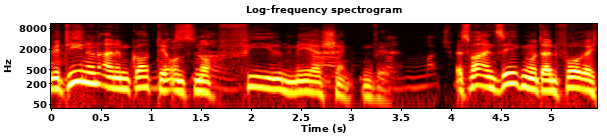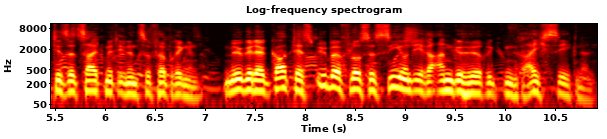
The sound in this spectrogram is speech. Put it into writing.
Wir dienen einem Gott, der uns noch viel mehr schenken will. Es war ein Segen und ein Vorrecht, diese Zeit mit Ihnen zu verbringen. Möge der Gott des Überflusses Sie und Ihre Angehörigen reich segnen.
